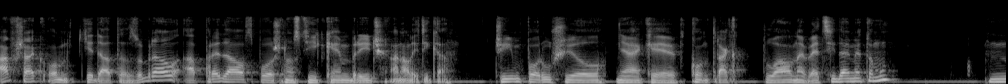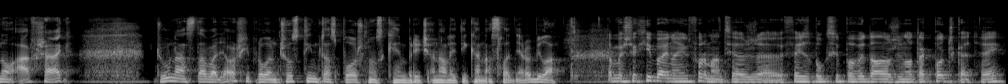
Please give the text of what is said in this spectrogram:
Avšak on tie dáta zobral a predal spoločnosti Cambridge Analytica. Čím porušil nejaké kontraktuálne veci, dajme tomu. No avšak tu nastáva ďalší problém, čo s tým tá spoločnosť Cambridge Analytica následne robila. Tam ešte chýba jedna informácia, že Facebook si povedal, že no tak počkať, hej.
